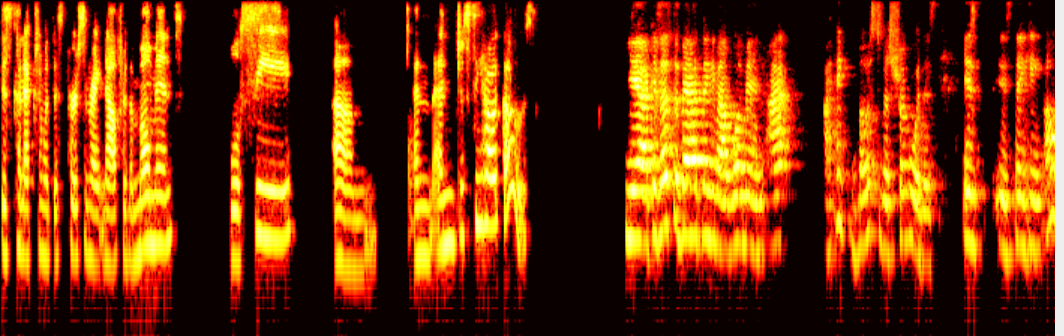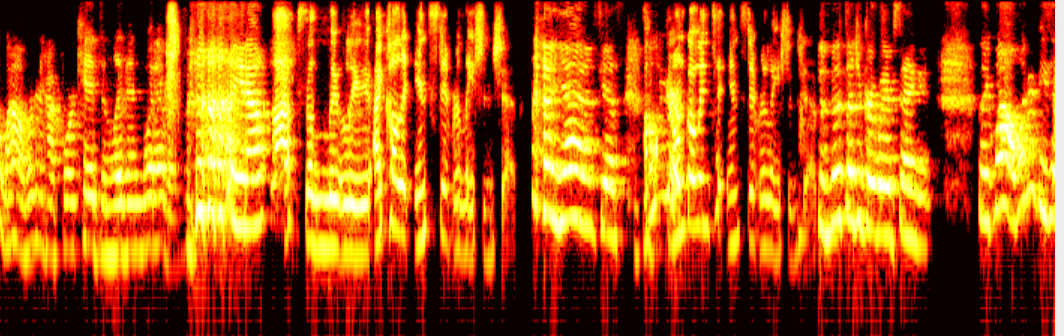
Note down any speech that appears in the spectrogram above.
this connection with this person right now for the moment. We'll see um, and and just see how it goes yeah because that's the bad thing about women. I i think most of us struggle with this is is thinking oh wow we're gonna have four kids and live in whatever you know? Absolutely. I call it instant relationship. Yes yes. Wonder, don't go into instant relationship. That's such a great way of saying it. Like wow i wonder if he's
